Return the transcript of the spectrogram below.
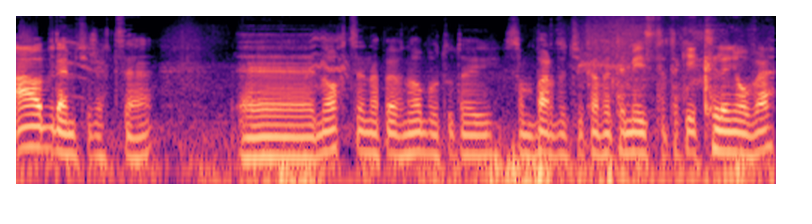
a wydaje mi się, że chcę, e, no chcę na pewno, bo tutaj są bardzo ciekawe te miejsca takie kleniowe,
